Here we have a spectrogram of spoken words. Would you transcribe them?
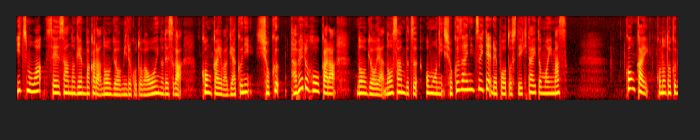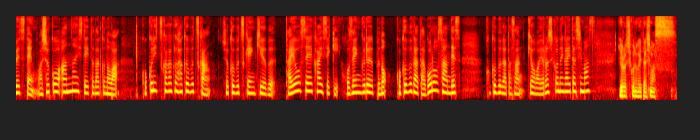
いつもは生産の現場から農業を見ることが多いのですが今回は逆に食食べる方から農業や農産物主に食材についてレポートしていきたいと思います。今回この特別展和食を案内していただくのは国立科学博物館植物研究部多様性解析保全グループの国部型五郎さんです。国部型さん今日はよろしくお願いいたします。よろしくお願いいたします。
